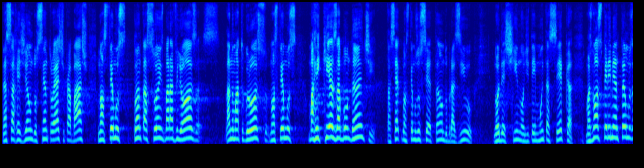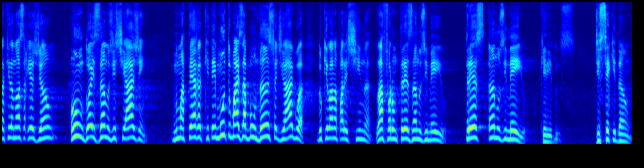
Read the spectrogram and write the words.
nessa região do centro-oeste para baixo, nós temos plantações maravilhosas. Lá no Mato Grosso, nós temos uma riqueza abundante. Tá certo? Nós temos o sertão do Brasil, nordestino, onde tem muita seca, mas nós experimentamos aqui na nossa região um, dois anos de estiagem, numa terra que tem muito mais abundância de água do que lá na Palestina. Lá foram três anos e meio. Três anos e meio, queridos, de sequidão.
